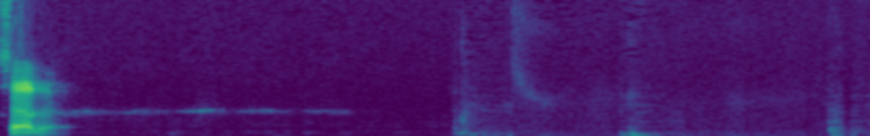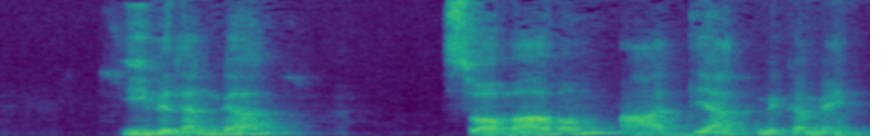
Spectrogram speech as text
చదువు. ఈ విధంగా స్వభావం ఆధ్యాత్మికమే.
